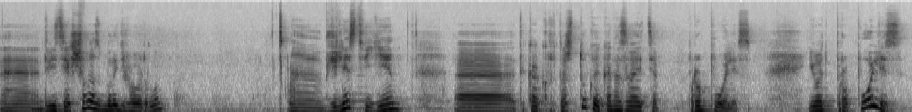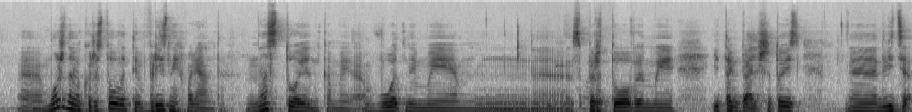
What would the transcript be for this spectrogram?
Е, дивіться, якщо у вас болить горло, е, в бджільництві є е, така крута штука, яка називається прополіс. І от прополіс можна використовувати в різних варіантах: настоянками, водними, е, спиртовими і так далі. Тобто, е, дивіться,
